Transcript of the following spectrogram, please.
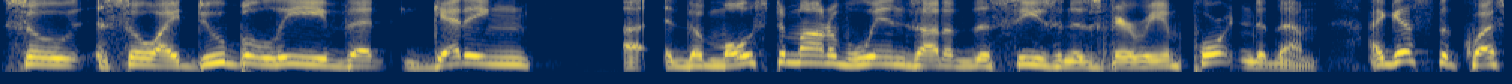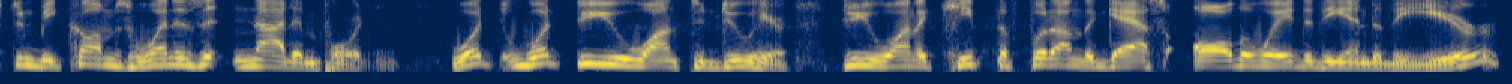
So so I do believe that getting uh, the most amount of wins out of the season is very important to them. I guess the question becomes when is it not important? What what do you want to do here? Do you want to keep the foot on the gas all the way to the end of the year?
